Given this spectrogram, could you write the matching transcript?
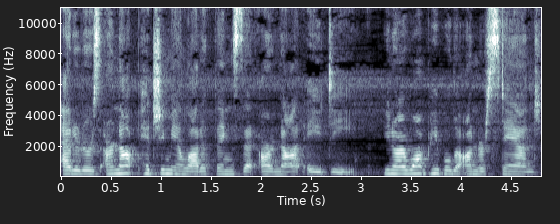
editors are not pitching me a lot of things that are not AD. You know, I want people to understand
